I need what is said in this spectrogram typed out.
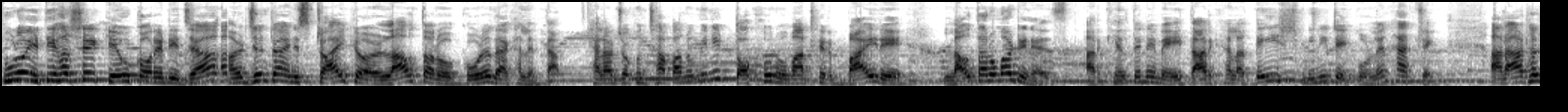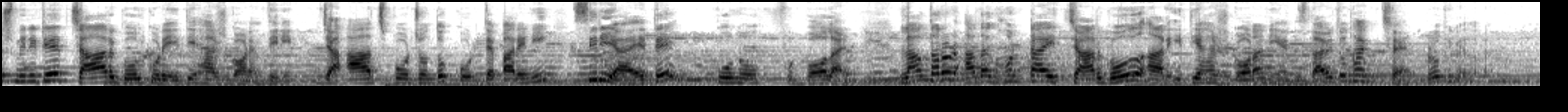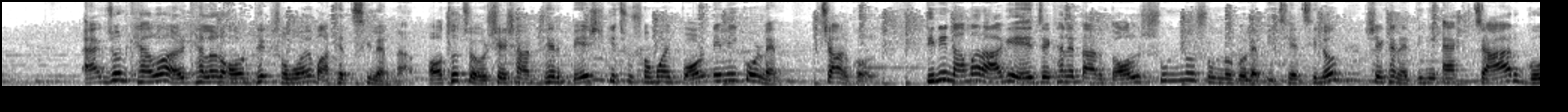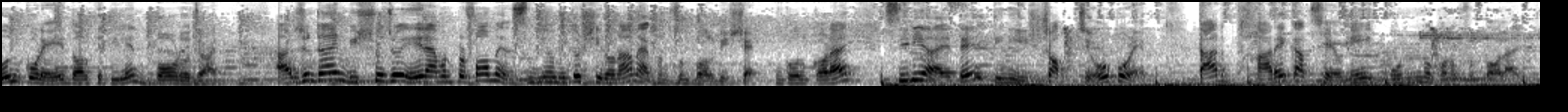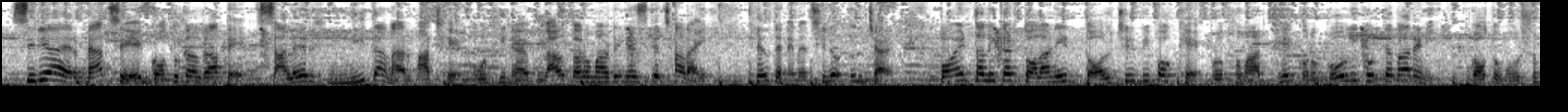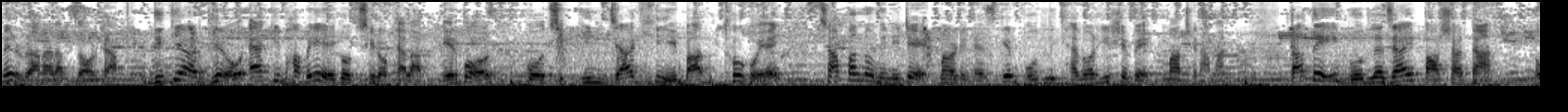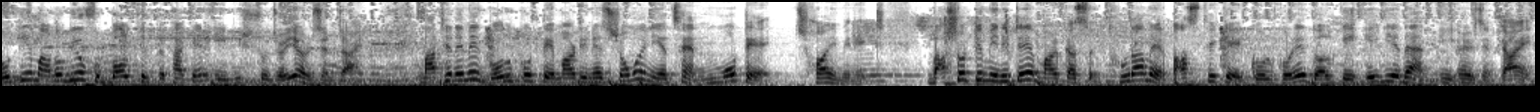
পুরো ইতিহাসে কেউ করেনি যা আর্জেন্টাইন স্ট্রাইকার লাউতারো করে দেখালেন তা। খেলার যখন ছাপানো মিনিট, তখনও মাঠের বাইরে লাউতারো মার্টিনেজ। আর খেলতে নেমেই তার খেলা তেইশ মিনিটেই করলেন হ্যাট্রিক আর আঠাশ মিনিটে চার গোল করে ইতিহাস গড়েন তিনি, যা আজ পর্যন্ত করতে পারেনি সিরিয়া এতে কোনো ফুটবলার। লাউতারোর আধা ঘন্টায় চার গোল আর ইতিহাস গড়া নিয়ে বিস্তারিত থাকছে প্রতিবেদনে। একজন খেলোয়াড় খেলার অর্ধেক সময় মাঠে ছিলেন না। অথচ শেষার্ধের বেশ কিছু সময় পর নেমেই করলেন চার গোল। তিনি নামার আগে যেখানে তার দল শূন্য শূন্য গোলে পিছিয়ে ছিল সেখানে তিনি এক চার গোল করে দলকে দিলেন বড় জয়। আর্জেন্টাইন বিশ্বজয়ের এমন পারফরমেন্স নিয়মিত শিরোনাম এখন ফুটবল বিশ্বে। গোল করায় সিরিয়া এতে তিনি সবচেয়ে ওপরে। তার ধারে কাছেও নেই অন্য কোনো ফুটবলার। সিরিয়া এর ম্যাচে গতকাল রাতে সালের নিতানার মাঠে অধিনায়ক লাউতারো মার্টিনেজকে ছাড়াই খেলতে নেমেছিল ইন্টার। পয়েন্ট তালিকার তলানির দলটির বিপক্ষে প্রথমার্ধে কোনো গোলই করতে পারেনি গত মৌসুমের রানার আপ দলটা। দ্বিতীয়ার্ধেও একইভাবে এগোচ্ছিল খেলা। এরপর কোচ ইনজাঘি বাধ্য হয়ে ছাপ্পান্ন মিনিটে মার্টিনেসকে বদলি খেলোয়াড় হিসেবে মাঠে নামান। তাতেই বদলে যায় পাশার ডান অতি মানবীয় ফুটবল খেলতে থাকেন এই বিশ্বজয়ী আর্জেন্টাইন। মাঠে নেমে গোল করতে মার্টিনেজ সময় নিয়েছেন মোটে ছয় মিনিট। বাষট্টি মিনিটে মার্কাস থুরামের পাস থেকে গোল করে দলকে এগিয়ে দেন এই আর্জেন্টাইন।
